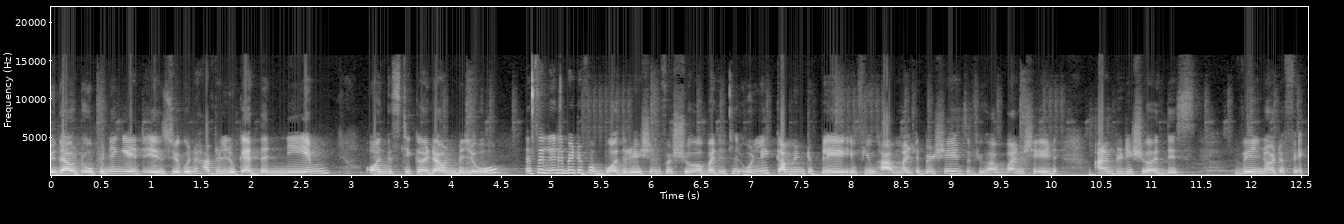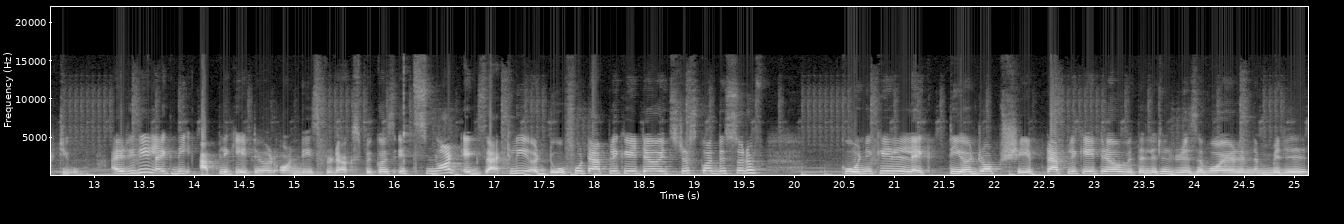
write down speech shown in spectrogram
without opening it is you're going to have to look at the name on the sticker down below. That's a little bit of a botheration for sure, but it will only come into play if you have multiple shades. If you have one shade, I'm pretty sure this will not affect you. I really like the applicator on these products because it's not exactly a doe foot applicator, it's just got this sort of conical like teardrop shaped applicator with a little reservoir in the middle.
